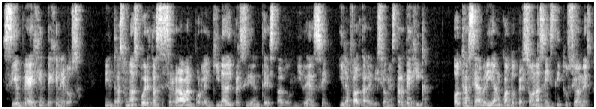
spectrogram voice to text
Siempre hay gente generosa. Mientras unas puertas se cerraban por la inquina del presidente estadounidense y la falta de visión estratégica, otras se abrían cuando personas e instituciones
